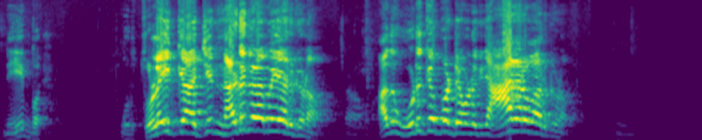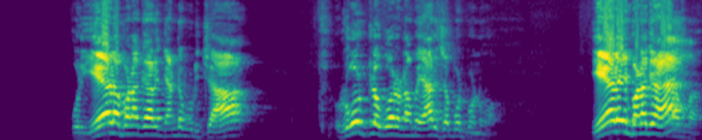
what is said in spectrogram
நீ இப்ப ஒரு தொலைக்காட்சி நடுநிலைமையாக இருக்கணும். அது ஒடுக்கப்பட்டவனுக்கு நீ ஆதரவாக இருக்கணும். ஒரு ஏழை பணக்காரன் சண்டை பிடிச்சா ரோட்டில் போகிற நம்ம யாரும் சப்போர்ட் பண்ணுவோம்? ஏழை பணக்காரன்.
